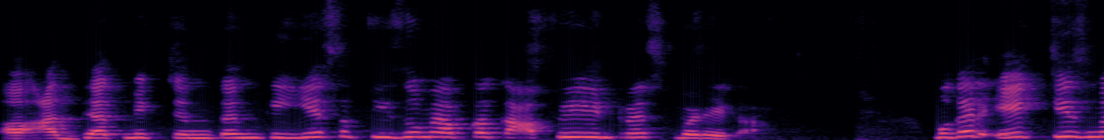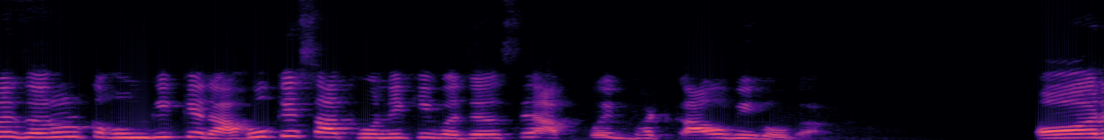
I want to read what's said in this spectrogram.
आध्यात्मिक चिंतन की, ये सब चीज़ों में आपका काफ़ी इंटरेस्ट बढ़ेगा। मगर एक चीज़ मैं ज़रूर कहूँगी कि राहु के साथ होने की वजह से आपको एक भटकाव भी होगा। और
